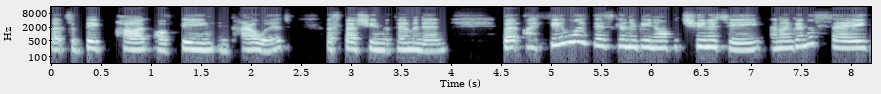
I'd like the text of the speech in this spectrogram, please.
that's a big part of being empowered, especially in the feminine. But I feel like there's going to be an opportunity, and I'm going to say,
